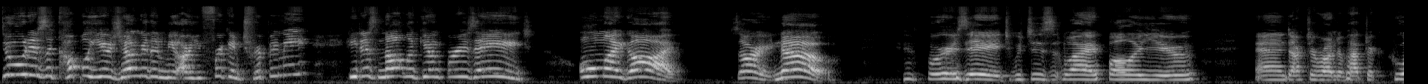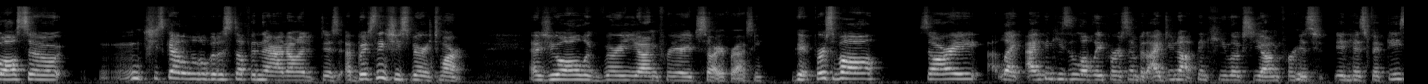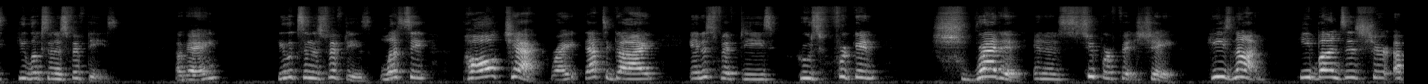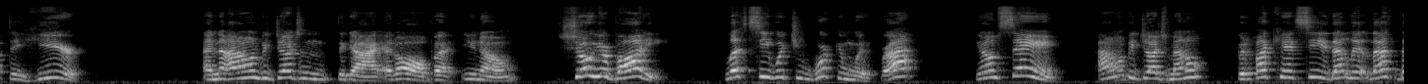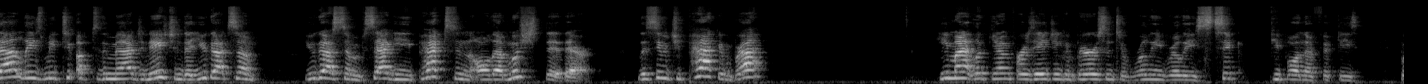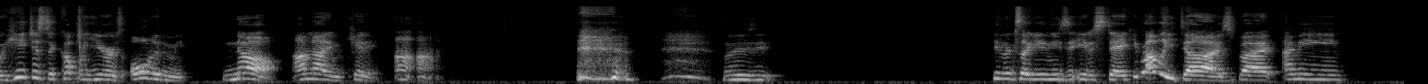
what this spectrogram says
Dude is a couple years younger than me. Are you freaking tripping me? He does not look young for his age. Oh my God. Sorry. No. For his age, which is why I follow you and Dr. Rhonda Patrick, who also, mm, she's got a little bit of stuff in there. I don't know, but I think she's very smart. As you all look very young for your age. Sorry for asking. Okay, first of all, sorry. Like, I think he's a lovely person, but I do not think he looks young for his in his 50s. He looks in his 50s. Okay? He looks in his 50s. Let's see. Paul Chek, right? That's a guy in his 50s who's freaking shredded in a super fit shape. He's not. He buns his shirt up to here. And I don't want to be judging the guy at all, but you know, show your body. Let's see what you're working with, right? You know what I'm saying? I don't want to be judgmental, but if I can't see it, that that that leads me to up to the imagination that you got some you got some saggy pecs and all that mush there. Let's see what you're packing, bruh. He might look young for his age in comparison to really, really sick people in their 50s, but he's just a couple years older than me. No, I'm not even kidding. Uh-uh. what is he? He looks like he needs to eat a steak. He probably does, but I mean,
